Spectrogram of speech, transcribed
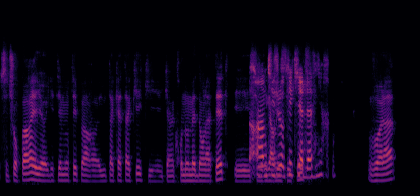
c'est toujours pareil, euh, il était monté par euh, Yutaka Take qui, qui a un chronomètre dans la tête. Et si vous Un petit regardez ses jockey qui a de courses, l'avenir, voilà,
